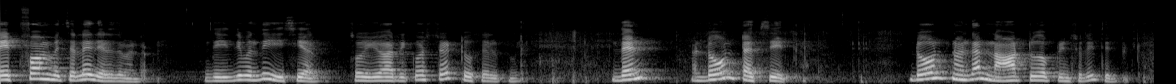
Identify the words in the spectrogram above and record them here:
லெட் ஃபார்ம் வச்சால இது எழுத வேண்டாம். இது இது வந்து ஈஸியாக இருக்கும். So you are requested to help me then don't touch it டோன்ட்னு வந்தால் நாட் டு அப்படின்னு சொல்லி திருப்பிக்கலாம்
